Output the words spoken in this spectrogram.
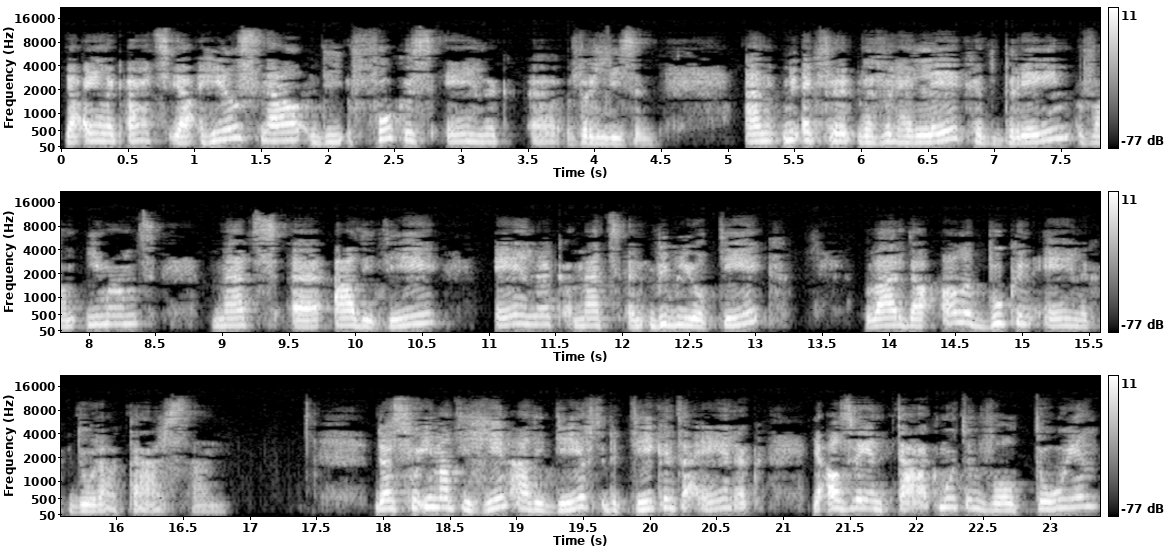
ja, eigenlijk echt, ja, heel snel die focus eigenlijk verliezen. En nu, ik ver, vergelijk het brein van iemand met uh, eh, ADD eigenlijk met een bibliotheek waar dat alle boeken eigenlijk door elkaar staan. Dus voor iemand die geen ADD heeft, betekent dat eigenlijk, ja, als wij een taak moeten voltooien,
